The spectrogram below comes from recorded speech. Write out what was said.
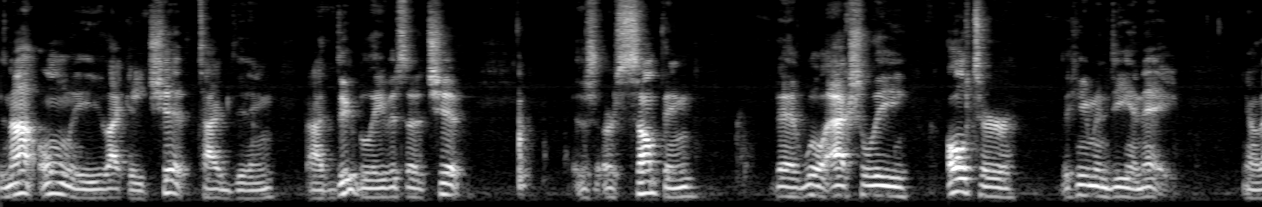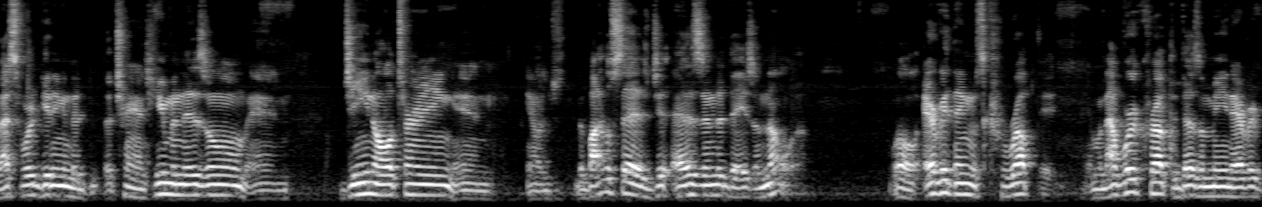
is not only like a chip type thing, I do believe it's a chip or something that will actually alter the human DNA. You know, that's where we're getting into the transhumanism and gene altering, and you know, the Bible says, as in the days of Noah. Well, everything was corrupted, and when that word corrupted doesn't mean every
